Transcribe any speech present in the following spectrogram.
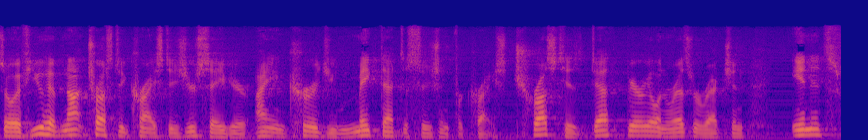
So if you have not trusted Christ as your Savior, I encourage you, make that decision for Christ. Trust his death, burial, and resurrection in its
